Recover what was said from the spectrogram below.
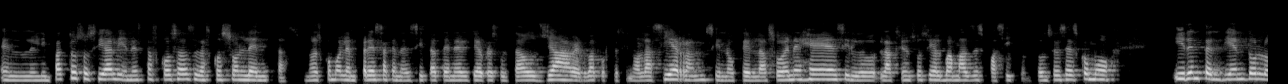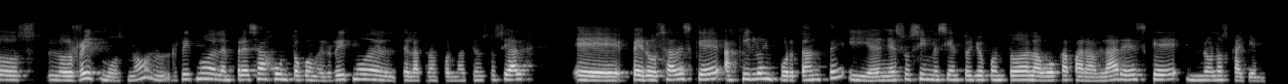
el impacto social y en estas cosas las cosas son lentas. No es como la empresa que necesita tener ya resultados ya, ¿verdad? Porque si no la cierran, sino que en las ONGs y la acción social va más despacito. Entonces es como ir entendiendo los, los ritmos, ¿no? El ritmo de la empresa junto con el ritmo de, la transformación social. Eh, pero sabes que aquí lo importante, y en eso sí me siento yo con toda la boca para hablar, es que no nos callemos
